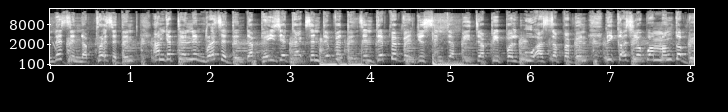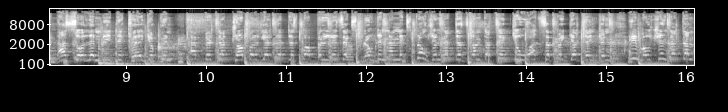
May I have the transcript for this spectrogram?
Listen, the president. I'm your tenant resident that pays your tax and dividends. Indifferent, you seem to be the people who are suffering because you're a mongering. I solemnly declare you're in a bit of trouble. That this bubble is exploding, an explosion that is to take you out. So pay attention. Emotions that I'm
